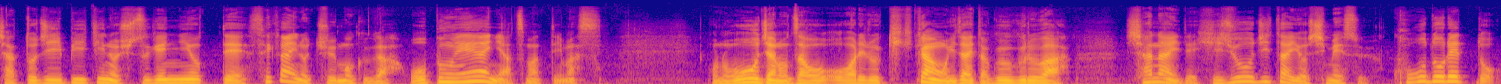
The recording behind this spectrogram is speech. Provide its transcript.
チャット GPT の出現によって世界の注目がオープン AI に集まっています。この王者の座を追われる危機感を抱いた Google は社内で非常事態を示すコードレッド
